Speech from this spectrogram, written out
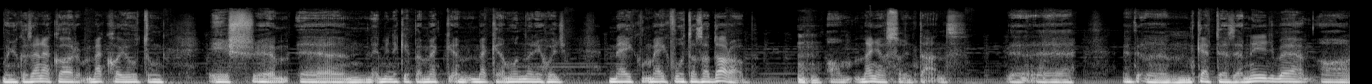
mondjuk a zenekar, meghajoltunk, és mindenképpen meg, meg kell mondani, hogy melyik, melyik volt az a darab, uh-huh. a Mennyasszony tánc. 2004-ben a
